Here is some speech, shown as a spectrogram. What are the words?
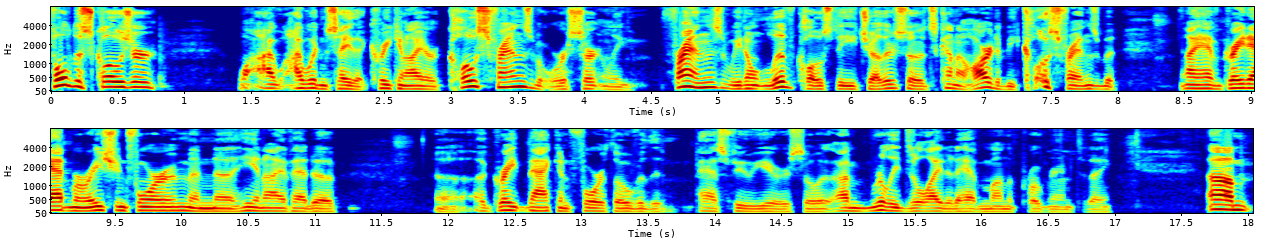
full disclosure, well, I, I wouldn't say that Creek and I are close friends, but we're certainly friends. We don't live close to each other, so it's kind of hard to be close friends. But I have great admiration for him, and uh, he and I have had a uh, a great back and forth over the past few years. So I'm really delighted to have him on the program today. Um,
